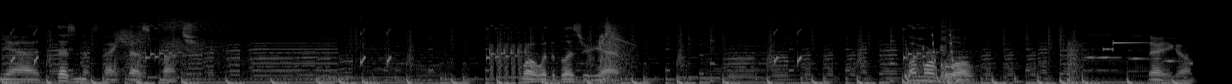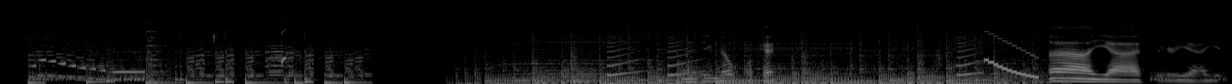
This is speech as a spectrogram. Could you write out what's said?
Yeah, it doesn't affect us much. Well, with the blizzard, yeah. One more blow. There you go. Anything? Nope. Okay. Ah, uh, yeah, I figure. Yeah, yeah.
